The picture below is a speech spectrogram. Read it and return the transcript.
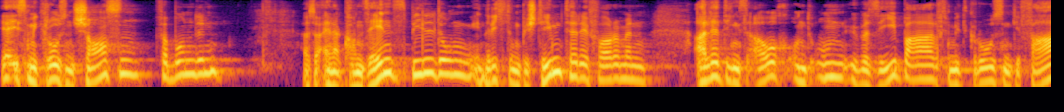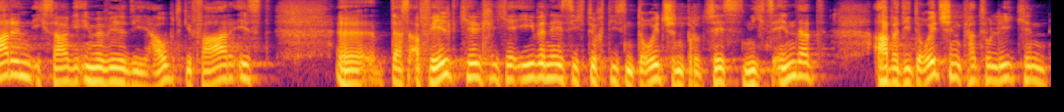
Er ist mit großen Chancen verbunden, also einer Konsensbildung in Richtung bestimmter Reformen, allerdings auch und unübersehbar mit großen Gefahren. Ich sage immer wieder, die Hauptgefahr ist, dass auf weltkirchlicher Ebene sich durch diesen deutschen Prozess nichts ändert, aber die deutschen Katholiken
